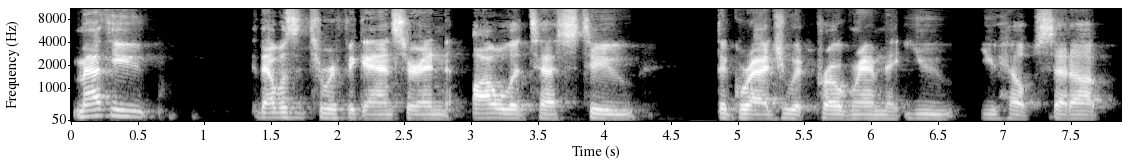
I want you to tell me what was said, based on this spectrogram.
Matthew, that was a terrific answer, and I will attest to the graduate program that you you helped set up.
